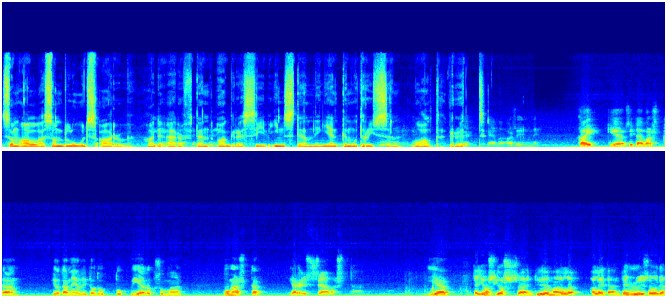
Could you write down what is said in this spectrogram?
som alla som blodsarv hade ärvt en aggressiv inställning gentemot ryssen och allt rött. Kaikkia sitä vastaan, jota me oli totuttu vieroksumaan punasta ja ryssää vastaan. Ja että jos jossain työmaalla aletaan terrorisoida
